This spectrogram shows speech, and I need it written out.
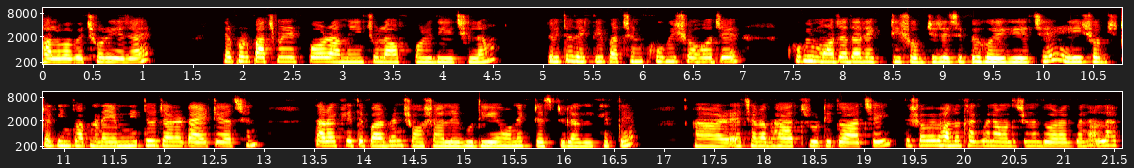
ভালোভাবে ছড়িয়ে যায়। এরপর পাঁচ মিনিট পর আমি চুলা অফ করে দিয়েছিলাম। তো এই তো দেখতেই পাচ্ছেন খুবই সহজে, খুবই মজাদার একটি সবজি রেসিপি হয়ে গিয়েছে। এই সবজিটা কিন্তু আপনারা এমনিতেও যারা ডায়েটে আছেন, তারা খেতে পারবেন। শসা, লেবু দিয়ে অনেক টেস্টি লাগে খেতে। আর এছাড়া ভাত, রুটি তো আছেই। তো সবাই ভালো থাকবেন, আমাদের জন্য দোয়া রাখবেন। আল্লাহ হাফেজ।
